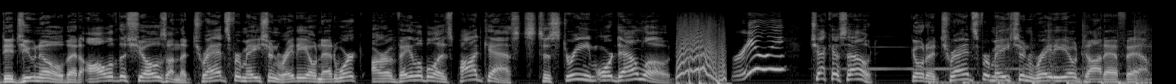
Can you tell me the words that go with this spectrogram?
Did you know that all of the shows on the Transformation Radio Network are available as podcasts to stream or download? Really? Check us out. Go to transformationradio.fm.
